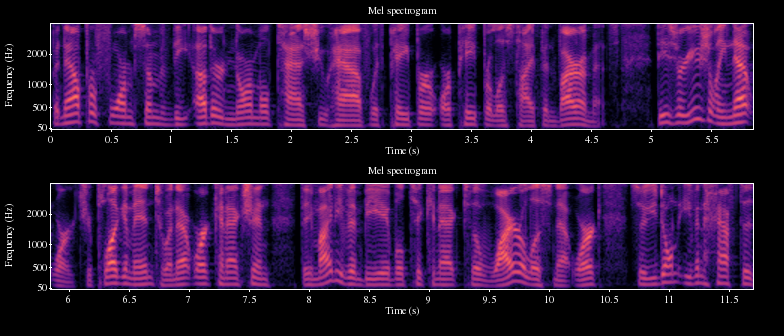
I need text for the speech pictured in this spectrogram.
but now perform some of the other normal tasks you have with paper or paperless type environments. These are usually networked. You plug them into a network connection. They might even be able to connect to the wireless network, so you don't even have to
